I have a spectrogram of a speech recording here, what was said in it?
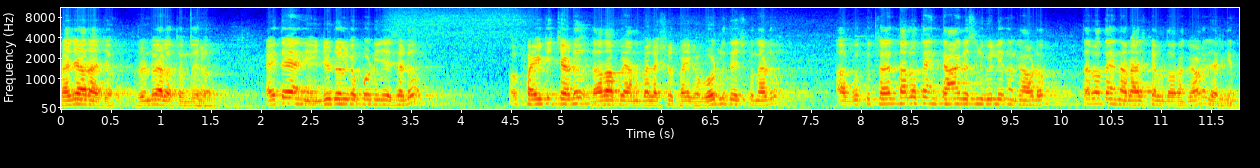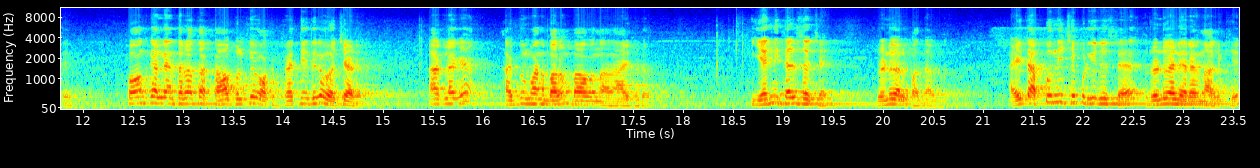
ప్రజారాజ్యం రెండు వేల తొమ్మిదిలో. అయితే ఆయన ఇండివిజువల్గా పోటీ చేశాడు. ఫైట్ ఇచ్చాడు. దాదాపు ఎనభై లక్షల పైగా ఓట్లు తెచ్చుకున్నాడు. ఆ గుర్తు తర్వాత ఆయన కాంగ్రెస్లో విలీనం కావడం తర్వాత ఆయన రాజకీయాల దూరం కావడం జరిగింది. పవన్ కళ్యాణ్ తర్వాత కాపులకి ఒక ప్రతినిధిగా వచ్చాడు. అట్లాగే అభిమాన బలం బాగున్న నాయకుడు. ఇవన్నీ కలిసి వచ్చాయి రెండు వేల పద్నాలుగు అయితే అప్పటి నుంచి ఇప్పటికి చూస్తే రెండు వేల ఇరవై నాలుగుకి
